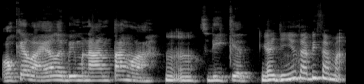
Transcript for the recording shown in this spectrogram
oke lah ya lebih menantang lah Heeh. sedikit Gajinya tapi sama.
